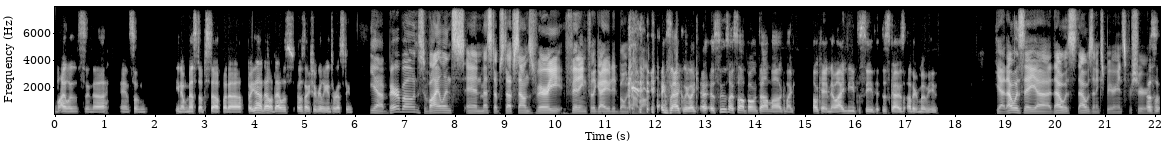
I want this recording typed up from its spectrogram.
violence and uh and some you know messed up stuff but uh but yeah no that was that was actually really interesting Yeah, bare bones, violence, and messed up stuff sounds very fitting for the guy who did Bone Tomahawk. exactly like as soon as i saw bone tomahawk i'm like okay no i need to see this guy's other movies yeah, that was a uh, that was that was an experience for sure. that's a,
